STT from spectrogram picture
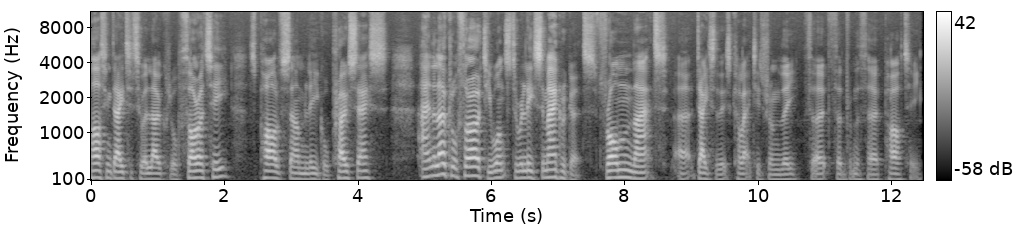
passing data to a local authority as part of some legal process. And the local authority wants to release some aggregates from that uh, data that's collected from the, third, th from the third party.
